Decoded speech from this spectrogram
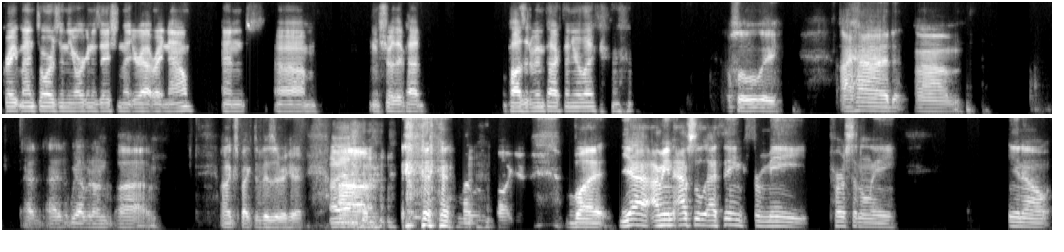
great mentors in the organization that you're at right now. And um, i'm sure they've had a positive impact on your life. Absolutely. I had um I, I, we have it on uh, unexpected visitor here. Oh, yeah. um, but yeah, I mean, absolutely. I think for me personally, you know,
